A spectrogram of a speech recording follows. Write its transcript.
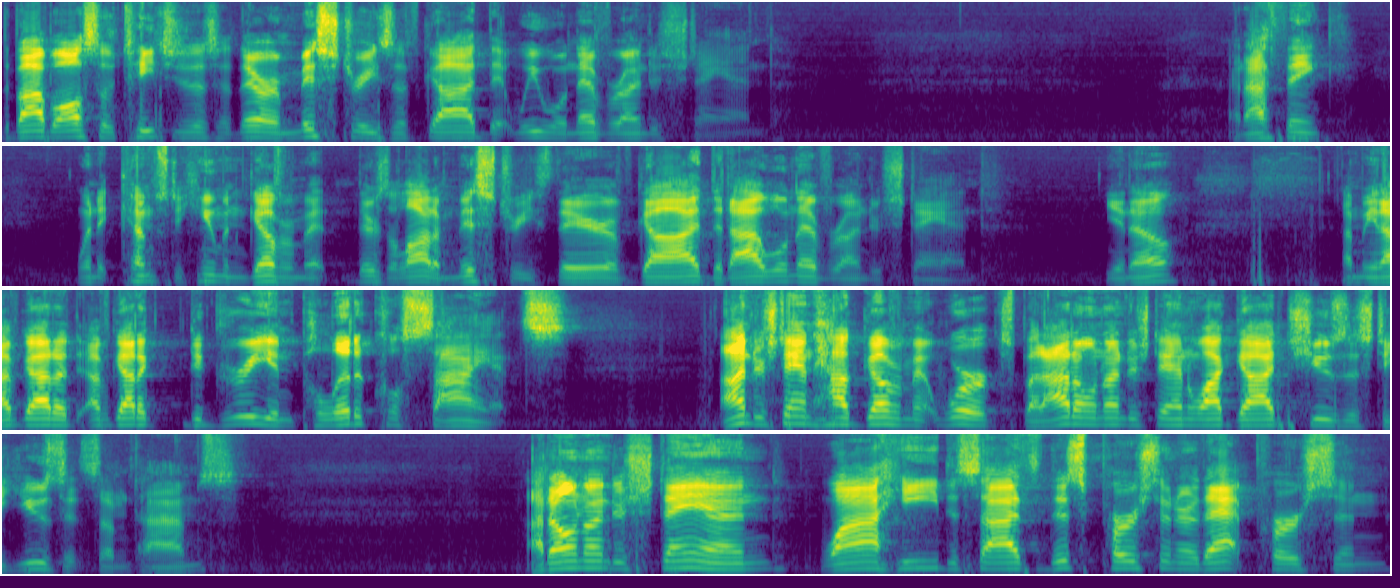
The Bible also teaches us that there are mysteries of God that we will never understand. And I think when it comes to human government, there's a lot of mysteries there of God that I will never understand. You know? I mean, I've got a, I've got a degree in political science. I understand how government works, but I don't understand why God chooses to use it sometimes. I don't understand why He decides this person or that person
